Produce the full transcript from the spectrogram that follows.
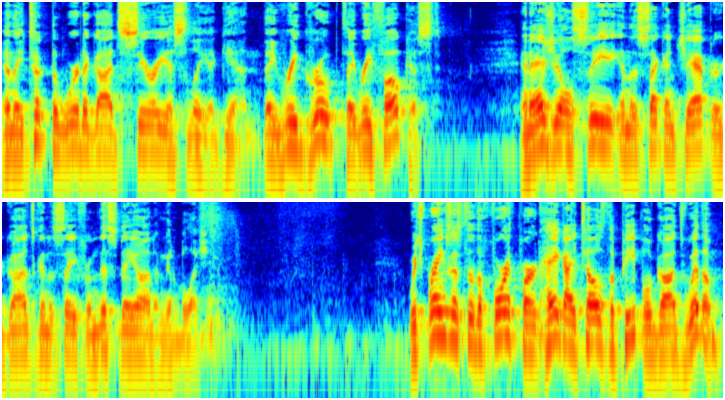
And they took the Word of God seriously again. They regrouped, they refocused. And as you'll see in the second chapter, God's going to say, From this day on, I'm going to bless you. Which brings us to the fourth part. Haggai tells the people God's with them.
